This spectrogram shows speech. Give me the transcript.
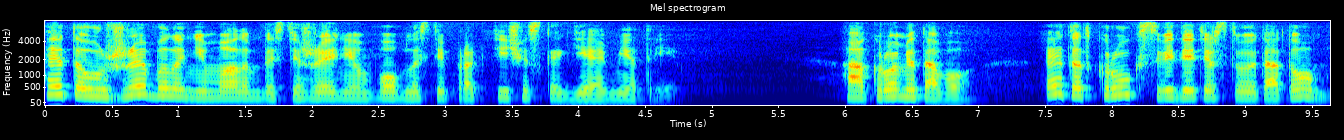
это уже было немалым достижением в области практической геометрии. А кроме того, этот круг свидетельствует о том,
